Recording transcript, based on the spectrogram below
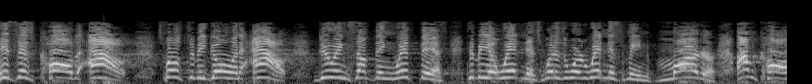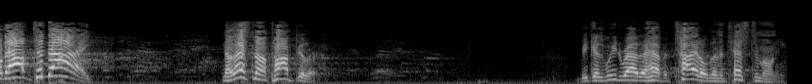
It says called out. Supposed to be going out, doing something with this, to be a witness. What does the word witness mean? Martyr. I'm called out to die. Now that's not popular. Because we'd rather have a title than a testimony.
